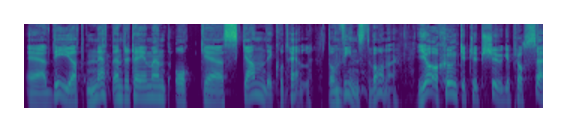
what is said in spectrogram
Eh, det är ju att Net Entertainment och eh, Scandic Hotel, de vinstvarnar. Ja, sjunker typ 20 prosse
